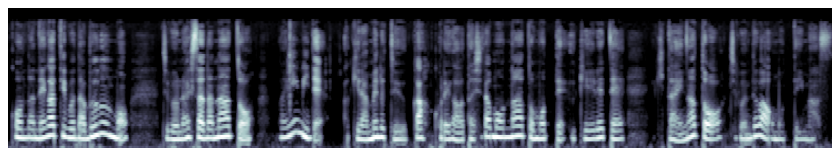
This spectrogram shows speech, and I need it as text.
こんなネガティブな部分も自分らしさだなと、まあ、いい意味で諦めるというかこれが私だもんなと思って受け入れていきたいなと自分では思っています。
